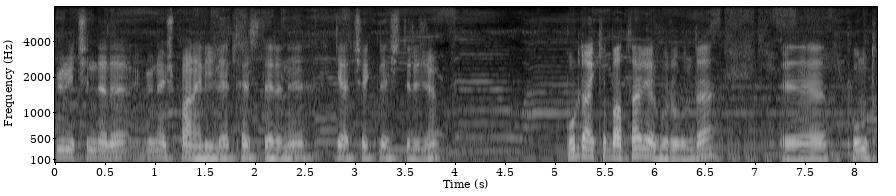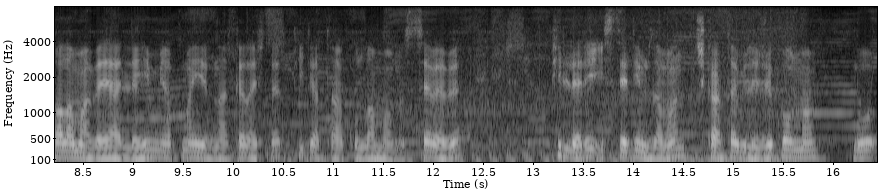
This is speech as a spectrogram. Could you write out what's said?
Gün içinde de güneş paneliyle testlerini gerçekleştireceğim. Buradaki batarya grubunda e, puntalama veya lehim yapma yerine arkadaşlar pil yatağı kullanmamız sebebi pilleri istediğim zaman çıkartabilecek olmam. Bu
